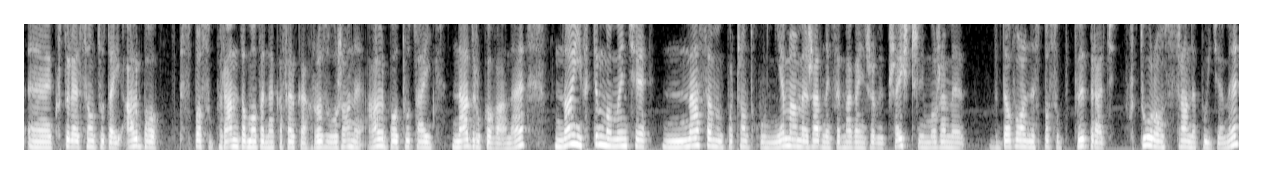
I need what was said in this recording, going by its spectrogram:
e, które są tutaj albo w sposób randomowy na kafelkach rozłożone, albo tutaj nadrukowane. No i w tym momencie na samym początku nie mamy żadnych wymagań, żeby przejść, czyli możemy w dowolny sposób wybrać, w którą stronę pójdziemy.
